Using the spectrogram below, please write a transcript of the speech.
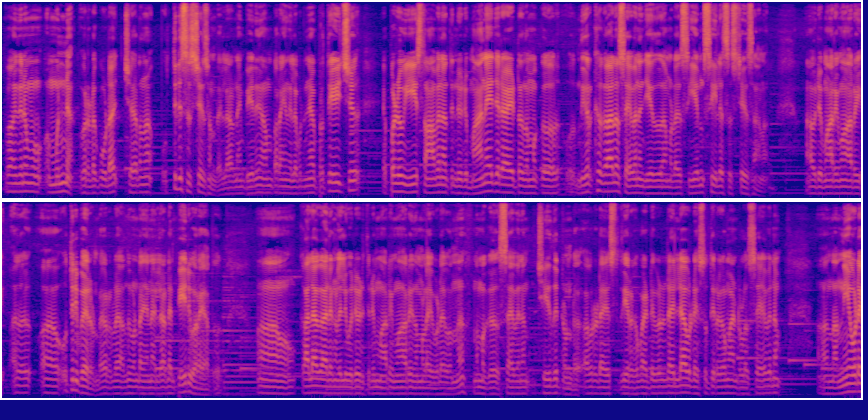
അപ്പോൾ ഇതിന് മുന്നേ ഇവരുടെ കൂടെ ചേർന്ന ഒത്തിരി സിസ്റ്റേഴ്സ് ഉണ്ട്. എല്ലാവരുടെയും പേര് ഞാൻ പറയുന്നില്ല. ഞാൻ പ്രത്യേകിച്ച് എപ്പോഴും ഈ സ്ഥാപനത്തിന്റെ ഒരു മാനേജരായിട്ട് നമുക്ക് ദീർഘകാല സേവനം ചെയ്തത് നമ്മുടെ സി എം സിയിലെ സിസ്റ്റേഴ്സാണ്. അവർ മാറി മാറി അത് ഒത്തിരി പേരുണ്ട്. അവരുടെ അതുകൊണ്ടാണ് ഞാൻ എല്ലാവരുടെയും പേര് പറയാത്തത്. കാലാകാലങ്ങളിൽ ഓരോരുത്തരും മാറി മാറി നമ്മളെ ഇവിടെ വന്ന് നമുക്ക് സേവനം ചെയ്തിട്ടുണ്ട്. അവരുടെ സ്തുത്യർഹമായിട്ട് ഇവരുടെ എല്ലാവരുടെയും സ്തുത്യർഹമായിട്ടുള്ള സേവനം നന്ദിയോടെ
